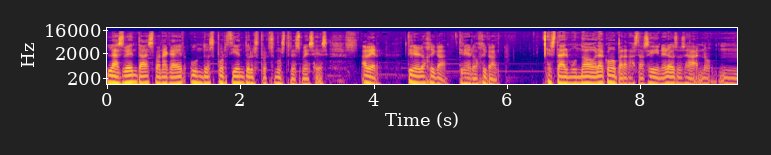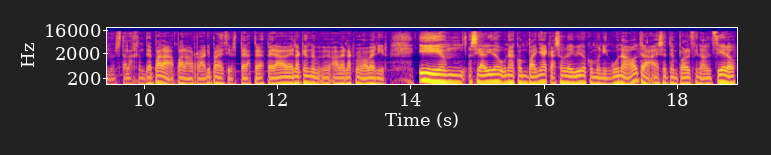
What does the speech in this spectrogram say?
las ventas van a caer un 2% en los próximos tres meses. A ver, tiene lógica, tiene lógica está el mundo ahora como para gastarse dinero. O sea, no, está la gente para, para, ahorrar y para decir, espera, espera, espera, a ver la que, a ver la que me va a venir. Y um, si ha habido una compañía que ha sobrevivido como ninguna otra a ese temporal financiero,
